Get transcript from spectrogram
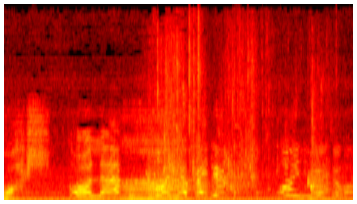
wash. Hola, voglio vedere. Voglio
